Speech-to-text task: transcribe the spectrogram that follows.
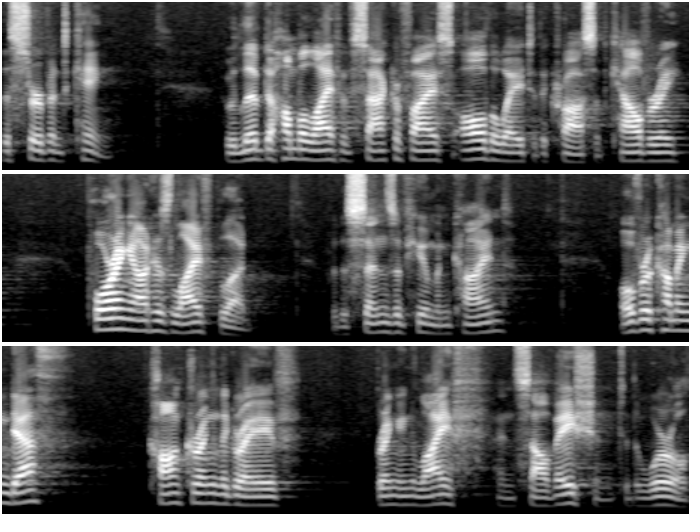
the servant king, who lived a humble life of sacrifice all the way to the cross of Calvary, pouring out his lifeblood for the sins of humankind, overcoming death, conquering the grave, bringing life and salvation to the world.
